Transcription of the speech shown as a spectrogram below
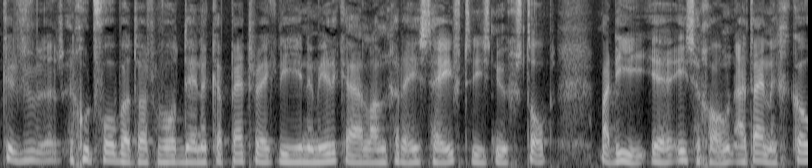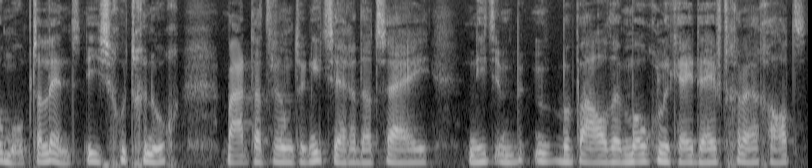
een goed voorbeeld was bijvoorbeeld Danica Patrick... die in Amerika lang gereisd heeft. Die is nu gestopt. Maar die is er gewoon uiteindelijk gekomen op talent. Die is goed genoeg. Maar dat wil natuurlijk niet zeggen dat zij niet een bepaalde mogelijkheden heeft gehad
